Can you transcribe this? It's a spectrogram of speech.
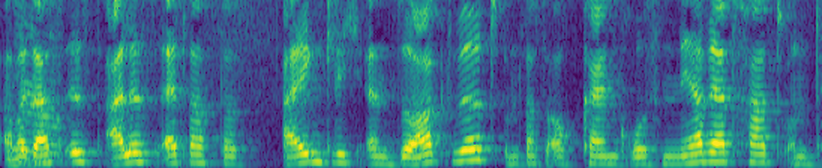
Aber ja. das ist alles etwas, das eigentlich entsorgt wird und was auch keinen großen Nährwert hat und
